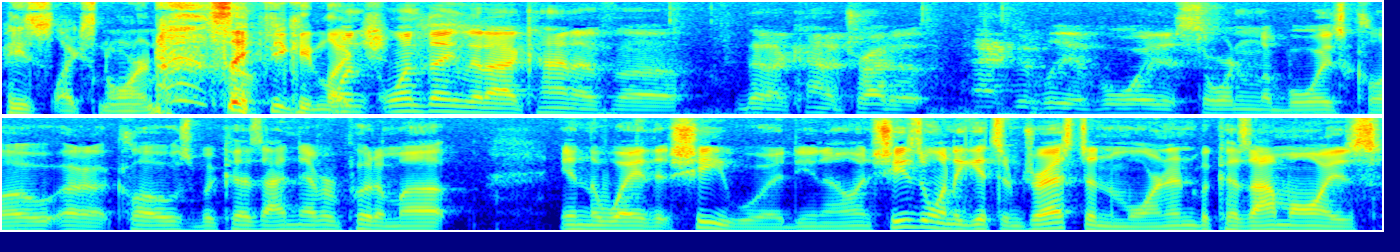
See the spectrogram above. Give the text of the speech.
he's like snoring. See if you can like. one, one thing that I kind of uh, that I kind of try to actively avoid is sorting the boys' clo- uh, clothes because I never put them up in the way that she would, you know. And she's the one that gets them dressed in the morning because I'm always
